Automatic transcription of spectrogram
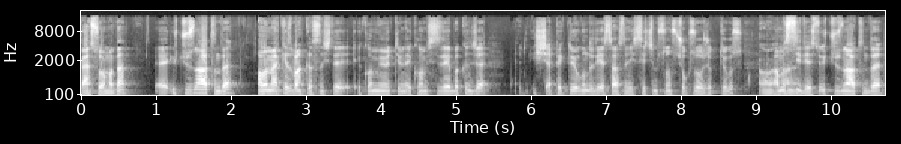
Ben sormadan. E, 300'ün altında ama Merkez Bankası'nın işte ekonomi yönetimine, ekonomi sizlere bakınca işler pek de yolunda değil esasında. Seçim sonucu çok zor olacak diyoruz. Ama- Ama. CDS'de 300'ün altında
